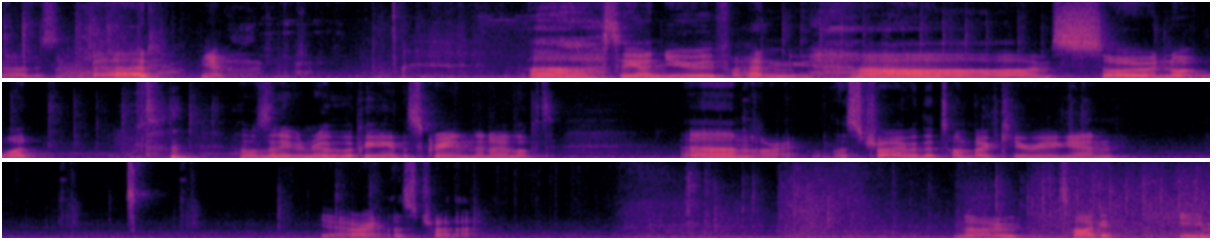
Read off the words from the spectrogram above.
Uh, this is bad. Yep. Ah, see, I knew if I hadn't... Oh, I'm so annoyed. What? I wasn't even really looking at the screen, and then I looked. Um, alright, let's try with the Tonbokiri again. Yeah, alright, let's try that. No, target him,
